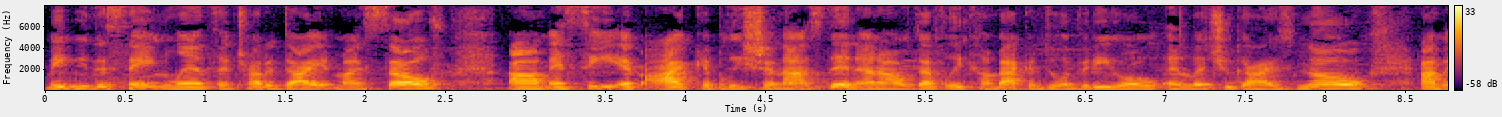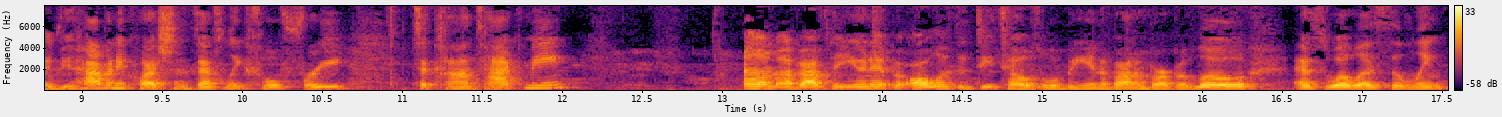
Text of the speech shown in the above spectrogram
maybe the same length, and try to dye it myself, um, and see if I can bleach the knots. Then, and I'll definitely come back and do a video and let you guys know. Um, if you have any questions, definitely feel free to contact me um, about the unit, but all of the details will be in the bottom bar below, as well as the link,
